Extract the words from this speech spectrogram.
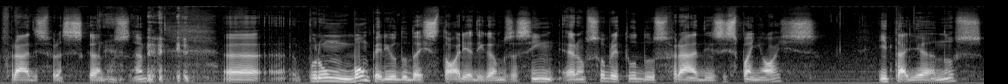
frades franciscanos. Né? Uh, por um bom período da história, digamos assim, eram sobretudo os frades espanhóis, italianos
